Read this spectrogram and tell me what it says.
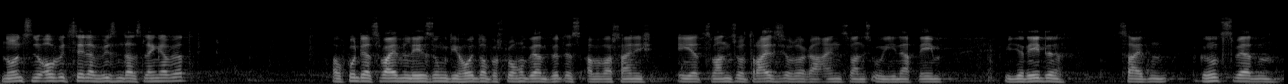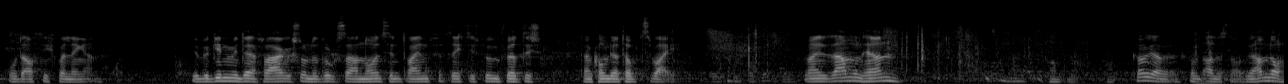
19 Uhr offiziell. Wir wissen, dass es länger wird. Aufgrund der zweiten Lesung, die heute noch besprochen werden, wird es aber wahrscheinlich eher 20.30 Uhr oder gar 21 Uhr, je nachdem, wie die Redezeiten genutzt werden oder auch sich verlängern. Wir beginnen mit der Fragestunde Drucksache 19 63 45. Dann kommt der Top 2. Meine Damen und Herren, ja, kommt alles noch. Wir haben noch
